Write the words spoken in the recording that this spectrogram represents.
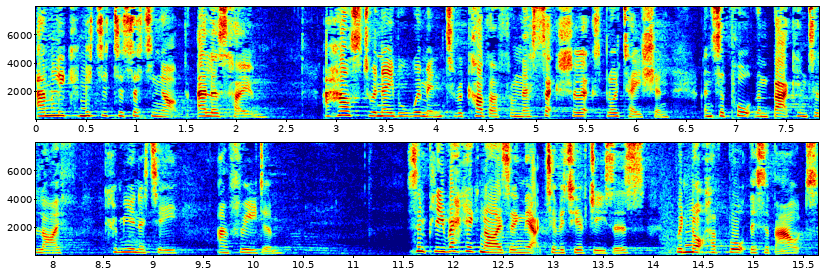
Emily committed to setting up Ella's Home, a house to enable women to recover from their sexual exploitation and support them back into life, community, and freedom. Simply recognising the activity of Jesus would not have brought this about.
